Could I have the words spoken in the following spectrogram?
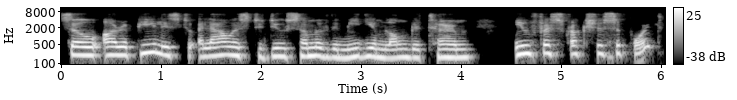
So, our appeal is to allow us to do some of the medium, longer term infrastructure support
